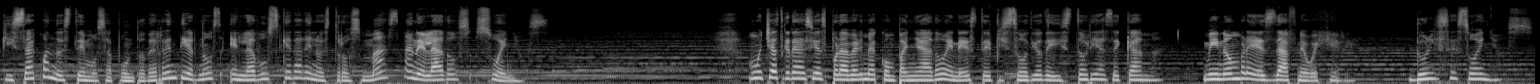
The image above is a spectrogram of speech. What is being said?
Quizá cuando estemos a punto de rendirnos en la búsqueda de nuestros más anhelados sueños. Muchas gracias por haberme acompañado en este episodio de Historias de Cama. Mi nombre es Dafne Wegebe. Dulces sueños.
